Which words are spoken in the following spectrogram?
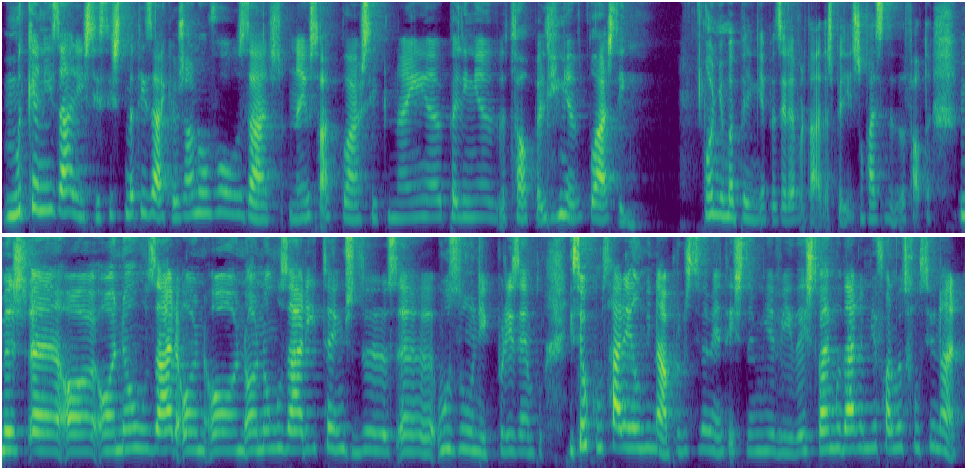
mecanizar isto e sistematizar que eu já não vou usar nem o saco plástico, nem a palhinha, a tal palhinha de plástico, ou nenhuma palhinha, para dizer a verdade, as palhinhas não fazem tanta falta, mas uh, ou, ou, não usar ou, ou, ou, não usar itens de uh, uso único, por exemplo. E se eu começar a eliminar progressivamente isto da minha vida, isto vai mudar a minha forma de funcionar.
